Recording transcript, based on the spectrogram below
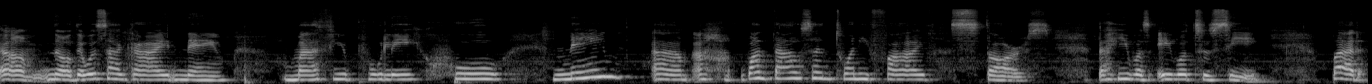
um, no, there was a guy named Matthew Pooley who named um, uh, 1025 stars that he was able to see but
